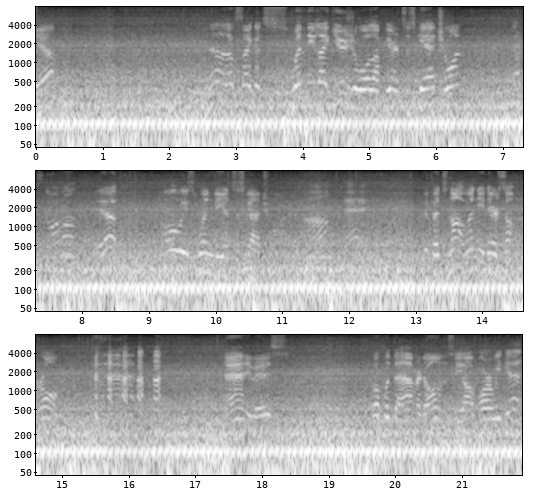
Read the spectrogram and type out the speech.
Yep. Yeah, looks like it's windy like usual up here in Saskatchewan. That's normal. Yep. Always windy in Saskatchewan. Okay. If it's not windy, there's something wrong. Anyways, we'll put the hammer down and see how far we get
